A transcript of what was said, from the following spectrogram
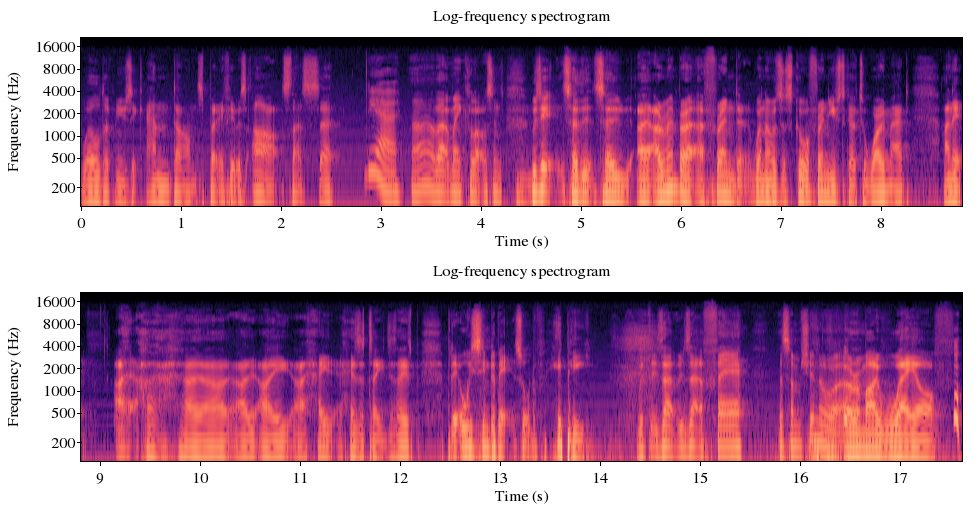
World of Music and Dance, but if it was arts, that's uh, yeah. ah, that would make a lot of sense. Was it so that so? I, I remember a friend at- when I was at school. A friend used to go to WOMAD, and it. I I, I, I, I hate, hesitate to say this, but it always seemed a bit sort of hippie. With, is that is that a fair assumption, or, or am I way off?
